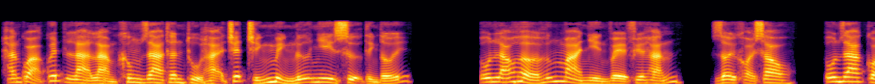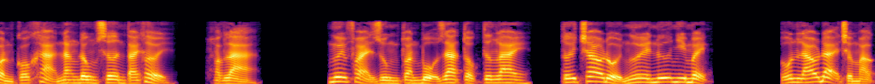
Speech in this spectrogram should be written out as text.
Hắn quả quyết là làm không ra thân thủ hại chết chính mình nữ nhi sự tình tới. Ôn lão hờ hững mà nhìn về phía hắn, rời khỏi sau, ôn ra còn có khả năng đông sơn tái khởi, hoặc là ngươi phải dùng toàn bộ gia tộc tương lai, tới trao đổi ngươi nữ nhi mệnh. Ôn lão đại trầm mặc.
